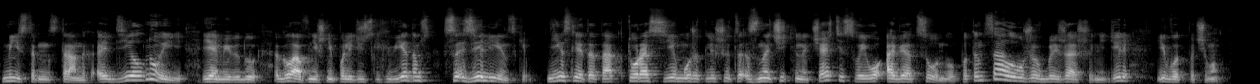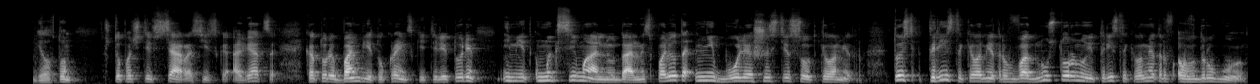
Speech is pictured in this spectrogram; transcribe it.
министр иностранных дел, ну и я имею в виду глав внешнеполитических ведомств с Зеленским. Если это так, то Россия может лишиться значительной части своего авиационного потенциала уже в ближайшие недели, и вот почему. Дело в том, что почти вся российская авиация, которая бомбит украинские территории, имеет максимальную дальность полета не более 600 километров. То есть 300 километров в одну сторону и 300 километров в другую.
